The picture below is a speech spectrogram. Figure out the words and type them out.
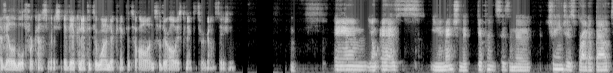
available for customers. If they're connected to one, they're connected to all, and so they're always connected to a ground station. And you know, as you mentioned, the differences and the changes brought about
